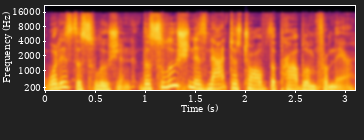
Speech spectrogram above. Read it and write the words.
what is the solution? The solution is not to solve the problem from there.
